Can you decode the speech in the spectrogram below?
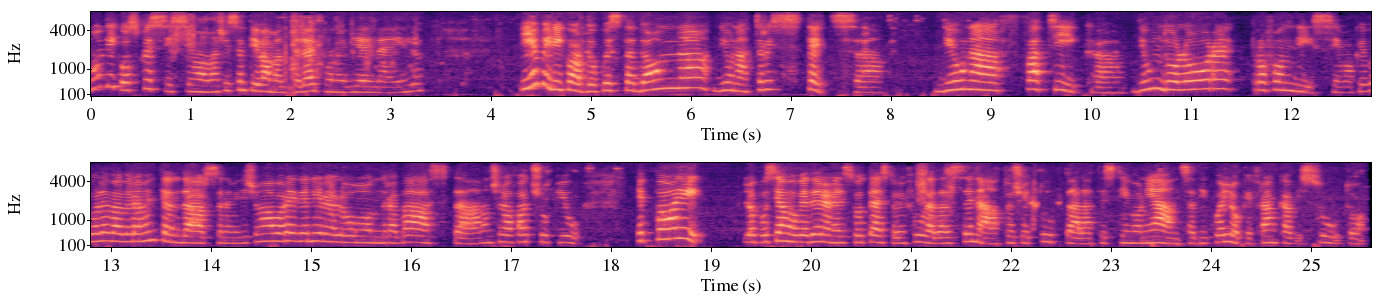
non dico spessissimo ma ci sentivamo al telefono e via email io mi ricordo questa donna di una tristezza, di una fatica, di un dolore profondissimo, che voleva veramente andarsene, mi diceva: "Ma vorrei venire a Londra, basta, non ce la faccio più". E poi lo possiamo vedere nel suo testo In fuga dal Senato, c'è tutta la testimonianza di quello che Franca ha vissuto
